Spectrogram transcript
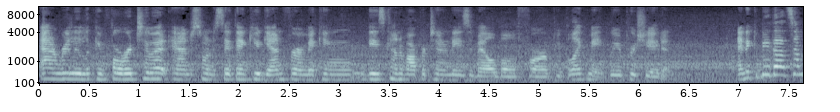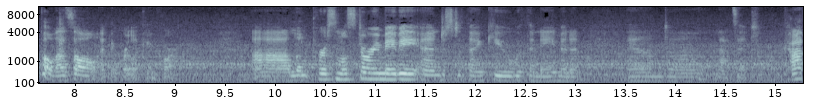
and really looking forward to it, and just want to say thank you again for making these kind of opportunities available for people like me. We appreciate it. And it can be that simple, that's all I think we're looking for. Uh, a little personal story maybe, and just a thank you with a name in it. And uh that's it.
